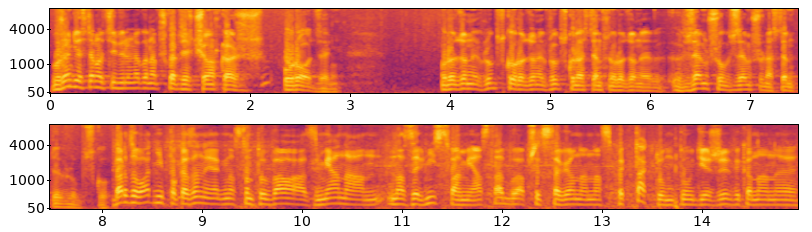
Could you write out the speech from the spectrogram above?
W Urzędzie Stanu Cywilnego na przykład jest książka urodzeń. Urodzony w Lubsku, urodzony w Lubsku, następny urodzony w Zemszu, w Zemszu, następny w Lubsku. Bardzo ładnie pokazane, jak następowała zmiana nazewnictwa miasta, była przedstawiona na spektaklu młodzieży wykonane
